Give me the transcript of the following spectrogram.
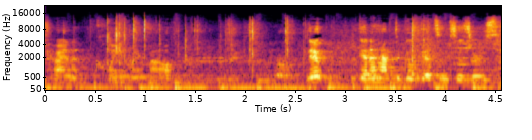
trying to clean my mouth. Nope, I'm gonna have to go get some scissors.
